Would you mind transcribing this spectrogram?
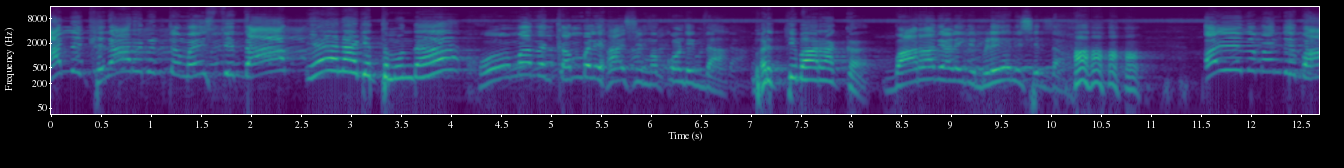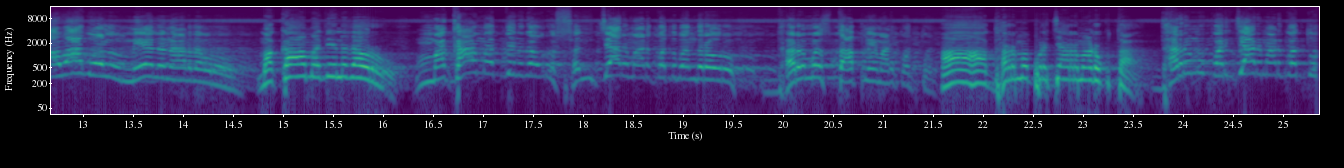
ಅಲ್ಲಿ ಖಿಲಾರ ಬಿಟ್ಟು ಮೈಸ್ತಿದ್ದ ಏನಾಗಿತ್ತು ಮುಂದ? ಹೋಮದ ಕಂಬಳಿ ಹಾಸಿ ಮಕ್ಕೊಂಡಿದ್ದ. ಭರ್ತಿ ಬಾರಾಕ. ಬಾರಾದ್ಯಾಳಿಗೆ ಅಳಿಗೆ ಬಿಳಿಯನಿಸಿದ್ದ ಮಂದಿ ಬಾವಾಗಳು ಮೇಲನಾಡದವರು ಅವರು. ಮಕ್ಕಾ ಮದೀನದವ್ರು ಮಖಾ ಮದ್ದಿನದವರು ಸಂಚಾರ ಮಾಡ್ಕೊತ ಬಂದ್ರವರು ಧರ್ಮ ಸ್ಥಾಪನೆ ಮಾಡ್ಕೊತು ಹಾ ಹಾ ಧರ್ಮ ಪ್ರಚಾರ ಮಾಡುತ್ತ ಧರ್ಮ ಪ್ರಚಾರ ಮಾಡ್ಕೊತು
